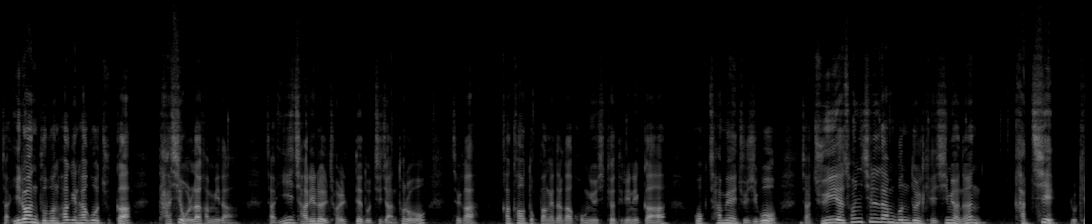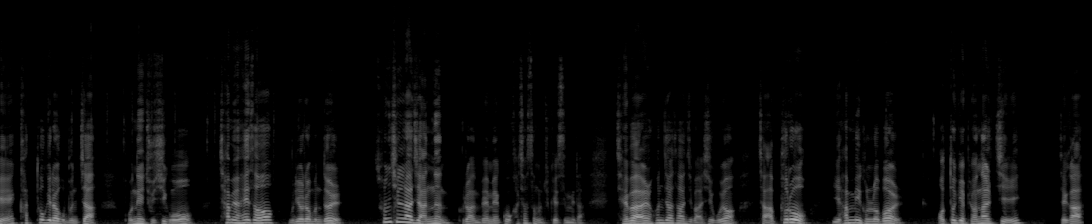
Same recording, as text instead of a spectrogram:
자, 이러한 부분 확인하고 주가 다시 올라갑니다. 자, 이 자리를 절대 놓치지 않도록 제가 카카오톡방에다가 공유시켜 드리니까 꼭 참여해 주시고 자, 주위에 손실난 분들 계시면은 같이 이렇게 카톡이라고 문자 보내 주시고 참여해서 우리 여러분들 손실나지 않는 그러한 매매 꼭 하셨으면 좋겠습니다. 제발 혼자서 하지 마시고요. 자, 앞으로 이 한미 글로벌 어떻게 변할지 제가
